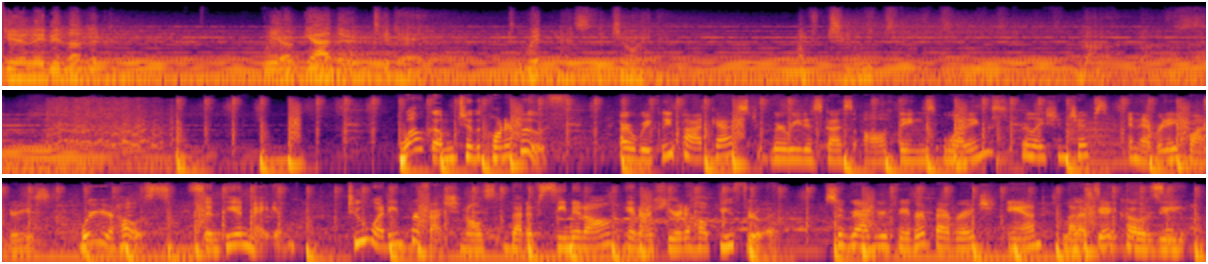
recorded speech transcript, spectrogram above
Dearly beloved, we are gathered today to witness the joining of two. Welcome to the Corner Booth, our weekly podcast where we discuss all things weddings, relationships, and everyday quandaries. We're your hosts, Cynthia and Megan, two wedding professionals that have seen it all and are here to help you through it. So grab your favorite beverage and let's, get, cozy. Yeah,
